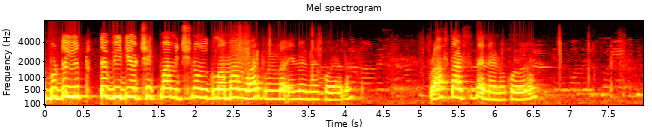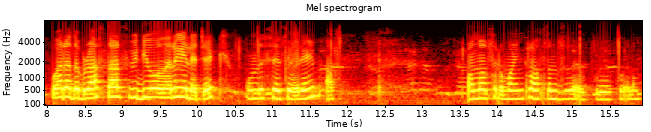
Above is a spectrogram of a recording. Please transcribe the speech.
Burada YouTube'da video çekmem için uygulamam var. Bunu da en öne koyalım. Brawl Stars'ı da en öne koyalım. Bu arada Brawl Stars videoları gelecek. Onu da size söyleyeyim. Ondan sonra Minecraft'ımızı da buraya koyalım.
